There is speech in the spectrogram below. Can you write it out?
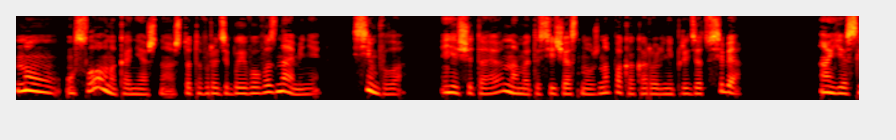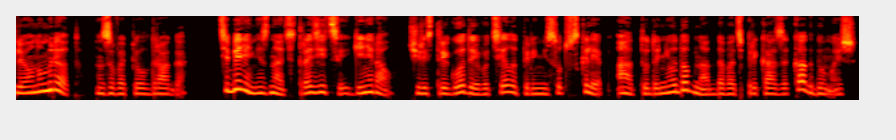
Ну, условно, конечно, что-то вроде боевого знамени, символа. Я считаю, нам это сейчас нужно, пока король не придет в себя. «А если он умрет?» — завопил Драга. Тебе ли не знать традиции, генерал? Через три года его тело перенесут в склеп, а оттуда неудобно отдавать приказы, как думаешь?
